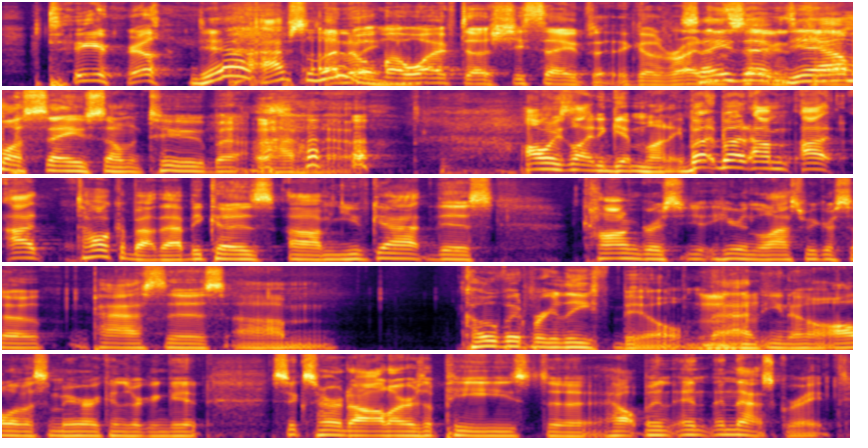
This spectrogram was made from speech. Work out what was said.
Do you really? Yeah, absolutely. I know what my wife does. She saves it. It goes right in the Saves it. savings Yeah, I'm gonna save some too, but I don't know. I always like to get money, but but um, I I talk about that because um, you've got this Congress here in the last week or so passed this um, COVID relief bill Mm-hmm. that you know all of us Americans are going to get six hundred dollars a piece to help, and, and and that's great.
